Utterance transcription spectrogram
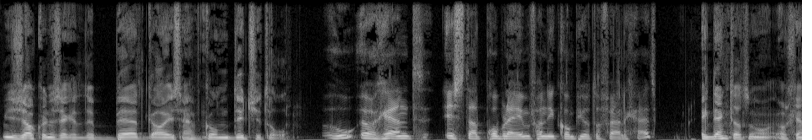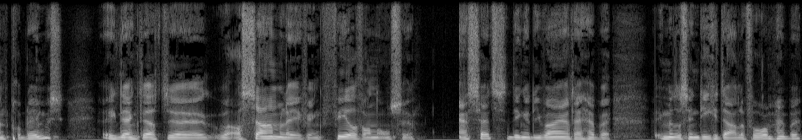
Je zou kunnen zeggen, de bad guys have gone digital. Hoe urgent is dat probleem van die computerveiligheid? Ik denk dat het een urgent probleem is. Ik denk dat uh, we als samenleving veel van onze assets, dingen die waarde hebben, inmiddels in digitale vorm hebben.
